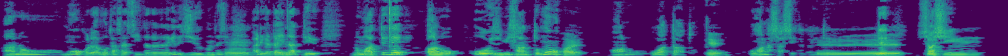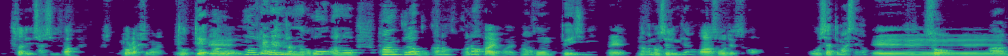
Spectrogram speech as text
あのーもうこれはもう出させていただいただけで十分だし、うん。ありがたいなっていうのもあって、で、あの、大泉さんとも、はい。あの、終わった後、ええ。お話しさせていただいて、へえ。写真、二人で写真撮らせてもらって。撮って、あのええ、まず大泉さんのなんか、あの、ファンクラブかなんかかな、はいはい。ホームページにええ。なんか載せるみたいなあ、そうですか。おっしゃってましたよ。ええ。そうああの、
